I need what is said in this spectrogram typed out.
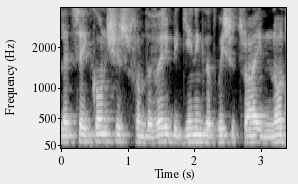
let's say conscious from the very beginning that we should try not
